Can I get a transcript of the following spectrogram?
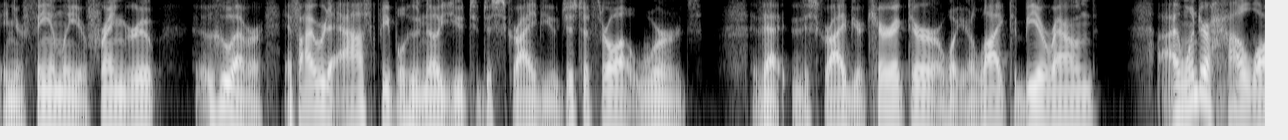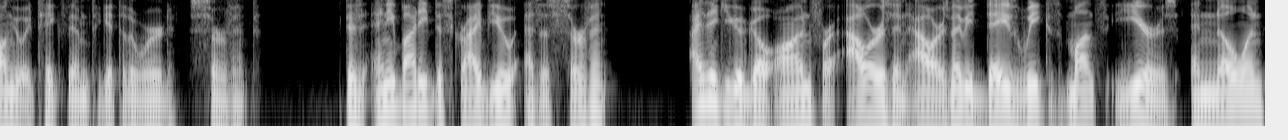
in your family, your friend group, whoever, if I were to ask people who know you to describe you, just to throw out words that describe your character or what you're like to be around, I wonder how long it would take them to get to the word servant. Does anybody describe you as a servant? I think you could go on for hours and hours, maybe days, weeks, months, years, and no one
